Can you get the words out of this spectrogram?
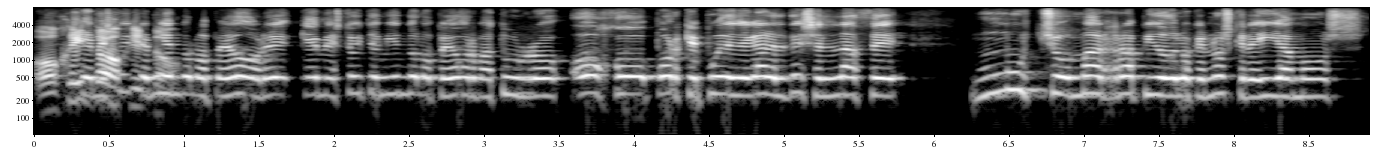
me Ojito, estoy ojito. temiendo lo peor, ¿eh? Que me estoy temiendo lo peor, Baturro. Ojo, porque puede llegar el desenlace mucho más rápido de lo que nos creíamos.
